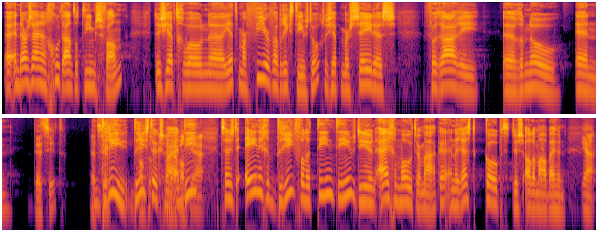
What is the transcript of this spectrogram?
Eh, en daar zijn een goed aantal teams van. Dus je hebt gewoon, je hebt maar vier fabrieksteams, toch? Dus je hebt Mercedes, Ferrari, Renault en That's it. That's it. drie, drie Want- stuks maar. ja, en die Ja. zijn dus de enige drie van de tien teams die hun eigen motor maken. En de rest koopt dus allemaal bij hun. Ja,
